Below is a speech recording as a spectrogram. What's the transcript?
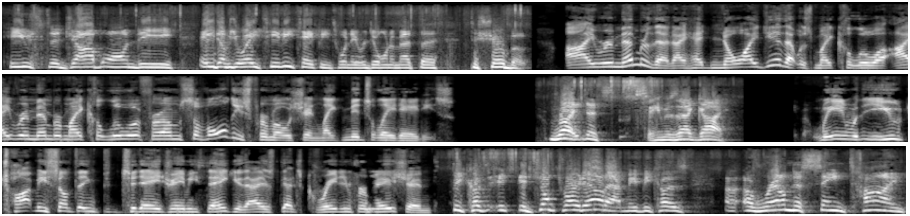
he used to job on the AWA TV tapings when they were doing them at the the Showboat. I remember that. I had no idea that was Mike Kalua. I remember Mike Kalua from Savoldi's promotion, like mid to late 80s. Right. That's same as that guy. We you taught me something today, Jamie. Thank you. That is that's great information. Because it, it jumped right out at me because uh, around the same time,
